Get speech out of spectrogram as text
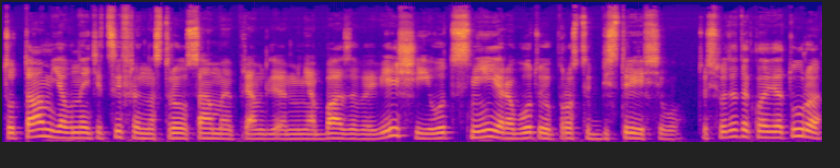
то там я на эти цифры настроил самые прям для меня базовые вещи, и вот с ней я работаю просто быстрее всего. То есть вот эта клавиатура,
